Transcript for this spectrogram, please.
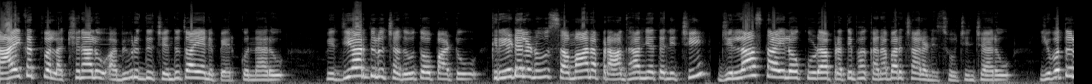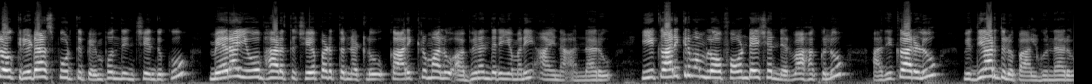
నాయకత్వ లక్షణాలు అభివృద్ధి చెందుతాయని పేర్కొన్నారు. విద్యార్థులు చదువుతో పాటు క్రీడలను సమాన ప్రాధాన్యతనిచ్చి జిల్లా స్థాయిలో కూడా ప్రతిభ కనబరచాలని సూచించారు. యువతలో క్రీడా స్ఫూర్తి పెంపొందించేందుకు మేరా యువ భారత్ చేపడుతున్నట్లు కార్యక్రమాలు అభినందనీయమని ఆయన అన్నారు. ఈ కార్యక్రమంలో ఫౌండేషన్ నిర్వాహకులు అధికారులు విద్యార్థులు పాల్గొన్నారు.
